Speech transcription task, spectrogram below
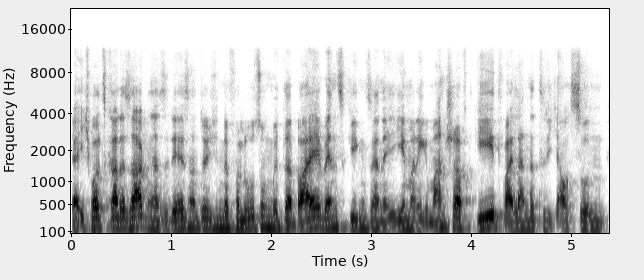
Ja, ich wollte es gerade sagen, also der ist natürlich in der Verlosung mit dabei, wenn es gegen seine ehemalige Mannschaft geht, weil er natürlich auch so ein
